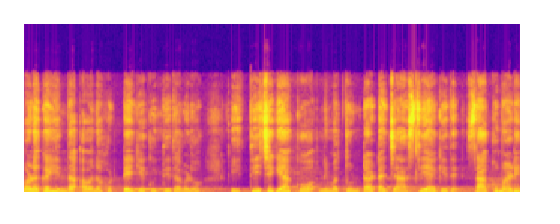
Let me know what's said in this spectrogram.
ಮೊಣಕೈಯಿಂದ ಅವನ ಹೊಟ್ಟೆಗೆ ಗುದ್ದಿದವಳು, ಇತ್ತೀಚೆಗೆ ಯಾಕೋ ನಿಮ್ಮ ತುಂಟಾಟ ಜಾಸ್ತಿಯಾಗಿದೆ ಸಾಕು ಮಾಡಿ.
